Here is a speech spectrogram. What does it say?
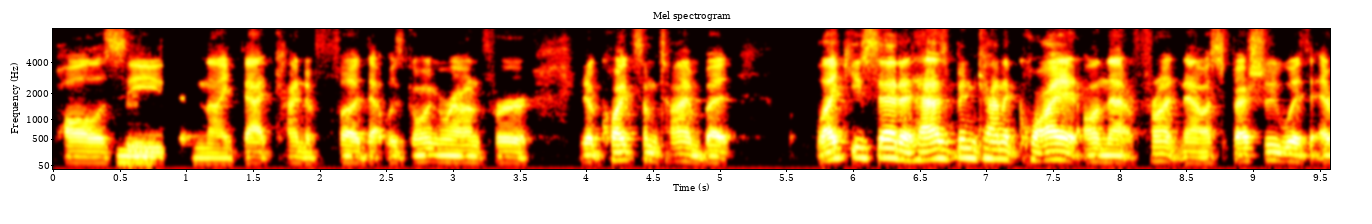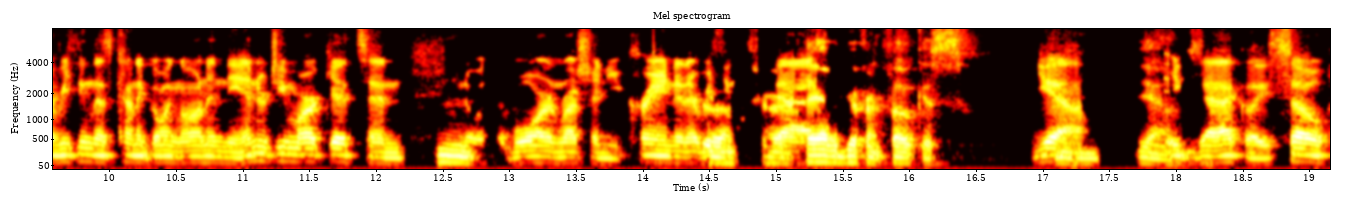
policies mm. and like that kind of FUD that was going around for you know quite some time. But like you said, it has been kind of quiet on that front now, especially with everything that's kind of going on in the energy markets and mm. you know with the war in Russia and Ukraine and everything. Sure, sure. They have a different focus. Yeah. Um, yeah. Exactly. So,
